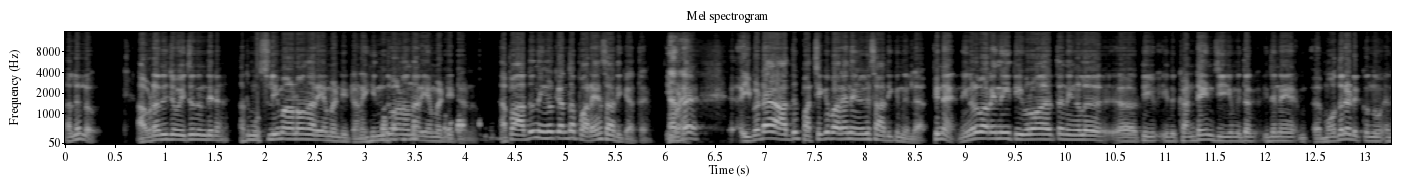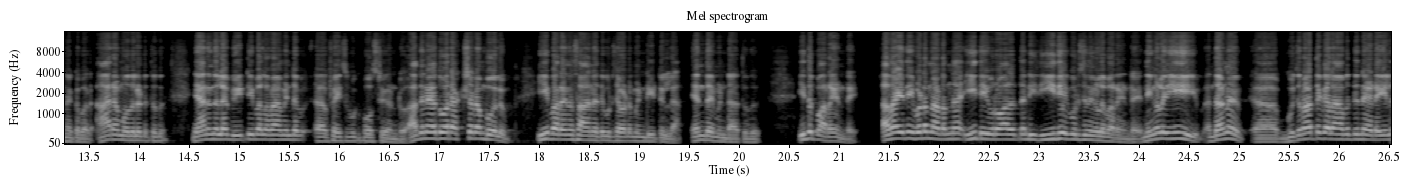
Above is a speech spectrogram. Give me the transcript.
അല്ലല്ലോ. അവിടെ അത് ചോദിച്ചത് എന്തിനാ? അത് മുസ്ലിം ആണോ എന്ന് അറിയാൻ വേണ്ടിയിട്ടാണ് ഹിന്ദു ആണോ എന്ന് അറിയാൻ വേണ്ടിയിട്ടാണ്. അപ്പൊ അത് നിങ്ങൾക്ക് എന്താ പറയാൻ സാധിക്കാത്ത? ഇവിടെ ഇവിടെ അത് പച്ചയ്ക്ക് പറയാൻ നിങ്ങൾക്ക് സാധിക്കുന്നില്ല. പിന്നെ നിങ്ങൾ പറയുന്ന ഈ തീവ്രവാദത്തെ നിങ്ങൾ ഇത് കണ്ടെയ്ൻ ചെയ്യും ഇത് ഇതിനെ മുതലെടുക്കുന്നു എന്നൊക്കെ പറയും ആരാ മുതലെടുത്തത്? ഞാൻ ഇന്നലെ വി ടി ബലറാമിന്റെ ഫേസ്ബുക്ക് പോസ്റ്റ് കണ്ടു. അതിനകത്ത് ഒരു അക്ഷരം പോലും ഈ പറയുന്ന സാധനത്തെ കുറിച്ച് അവിടെ മിണ്ടിയിട്ടില്ല. എന്താ മിണ്ടാത്തത്? ഇത് പറയണ്ടേ അതായത് ഇവിടെ നടന്ന ഈ തീവ്രവാദത്തിന്റെ രീതിയെ കുറിച്ച് നിങ്ങൾ പറയണ്ടേ? നിങ്ങൾ ഈ എന്താണ് ഗുജറാത്ത് കലാപത്തിന്റെ ഇടയിൽ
